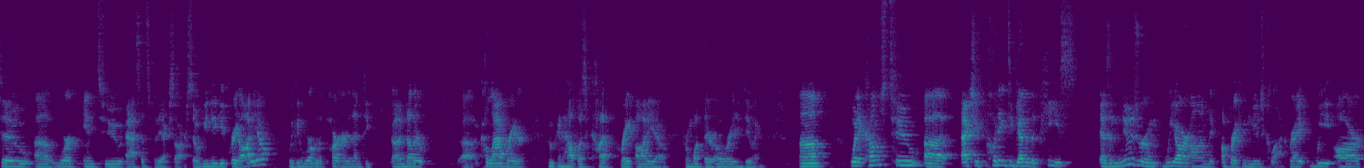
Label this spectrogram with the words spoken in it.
to uh, work into assets for the XR. So if we need to get great audio, we can work with a partner then to uh, another uh, collaborator who can help us cut great audio from what they're already doing. Um, when it comes to uh, actually putting together the piece, as a newsroom, we are on the, a breaking news clock, right? We are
